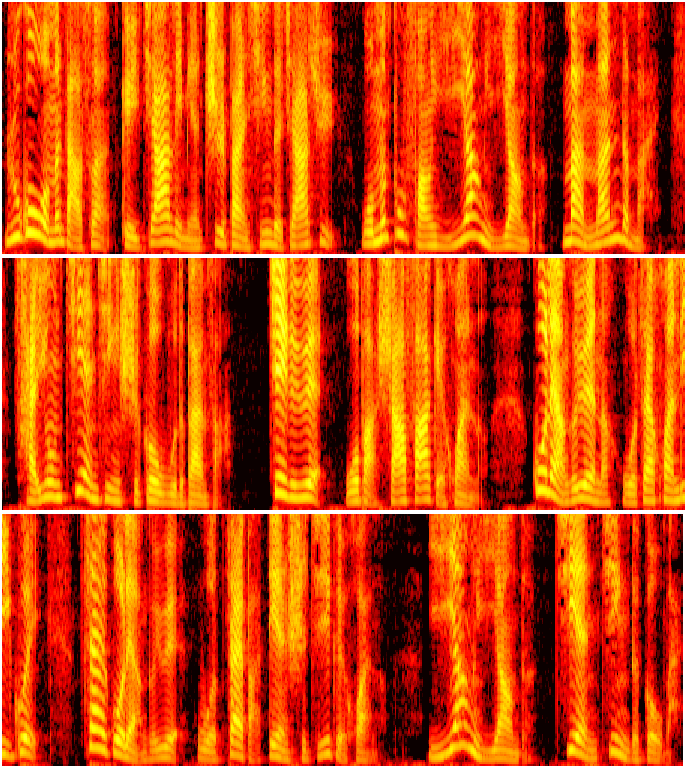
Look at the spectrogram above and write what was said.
如果我们打算给家里面置办新的家具，我们不妨一样一样的慢慢的买。采用渐进式购物的办法，这个月我把沙发给换了，过两个月呢，我再换立柜，再过两个月我再把电视机给换了，一样一样的渐进的购买，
